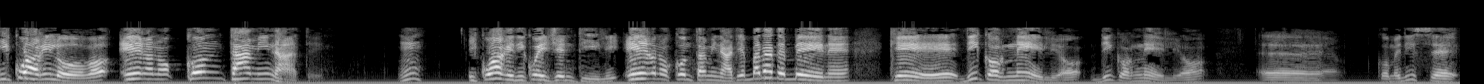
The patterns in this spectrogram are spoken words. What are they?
i cuori loro erano contaminati. Mm? I cuori di quei gentili erano contaminati. E badate bene che di Cornelio, di Cornelio eh, come disse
